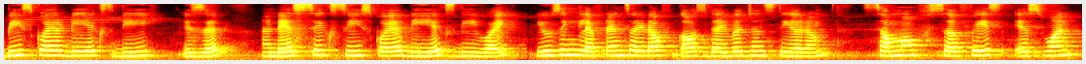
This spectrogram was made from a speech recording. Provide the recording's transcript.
b square dx dz and S6 c square dx dy. Using left hand side of Gauss divergence theorem, sum of surface S1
